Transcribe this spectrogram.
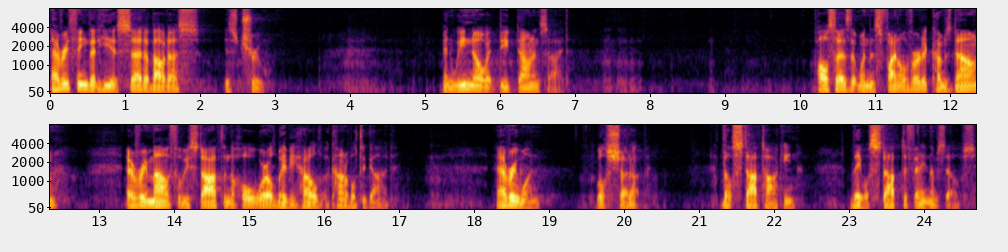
Everything that he has said about us is true. And we know it deep down inside. Paul says that when this final verdict comes down, every mouth will be stopped and the whole world may be held accountable to God. Everyone will shut up. They'll stop talking. They will stop defending themselves.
